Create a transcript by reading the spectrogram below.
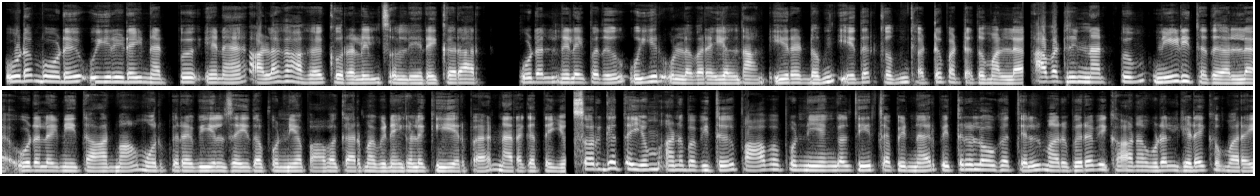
உடம்போடு உயிரிடை நட்பு என அழகாக குரலில் சொல்லியிருக்கிறார். உடல் நிலைப்பது உயிர் உள்ளவரையில்தான். இரண்டும் எதற்கும் கட்டுப்பட்டதும் அல்ல அவற்றின் நட்பும் நீடித்தது அல்ல. உடலை நீத்த ஆன்மா முற்பிறவியில் செய்த புண்ணிய பாவ கர்ம வினைகளுக்கு ஏற்ப நரகத்தையும் சொர்க்கத்தையும் அனுபவித்து பாவ புண்ணியங்கள் தீர்த்த பின்னர் பித்ருலோகத்தில் மறுபிறவிக்கான உடல் கிடைக்கும் வரை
